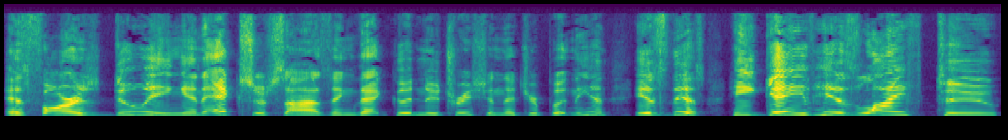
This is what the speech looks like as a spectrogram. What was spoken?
as far as doing and exercising that good nutrition that you're putting in, is this. He gave his life to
